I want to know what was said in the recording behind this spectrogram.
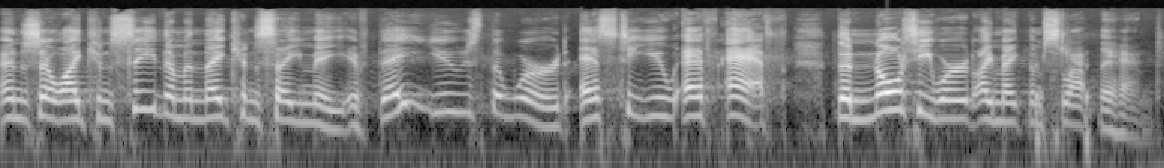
And so I can see them and they can say me. If they use the word S T U F F, the naughty word, I make them slap their hand.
